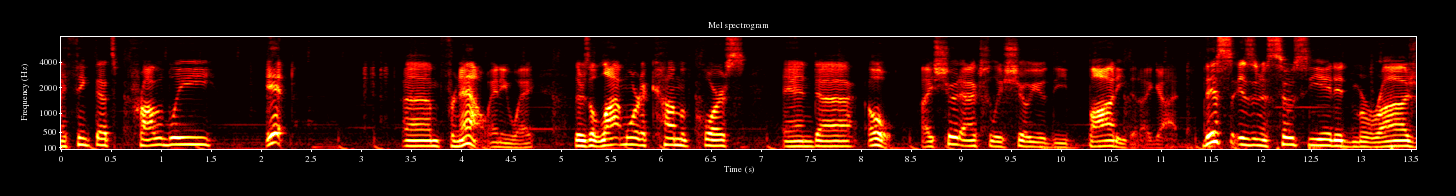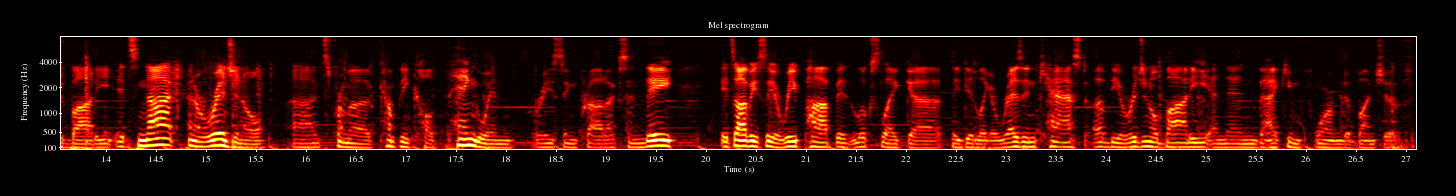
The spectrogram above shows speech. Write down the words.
I think that's probably it um, for now anyway. There's a lot more to come of course and uh, oh I should actually show you the body that I got. This is an associated Mirage body. It's not an original. Uh, it's from a company called Penguin Racing Products, and they, it's obviously a repop. It looks like uh, they did like a resin cast of the original body and then vacuum formed a bunch of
